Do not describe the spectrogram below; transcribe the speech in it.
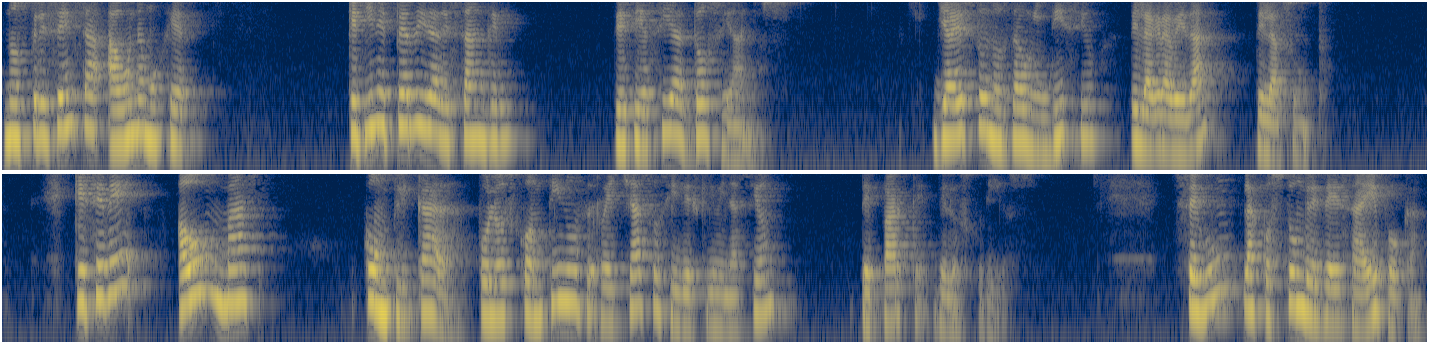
nos presenta a una mujer que tiene pérdida de sangre desde hacía 12 años. Ya esto nos da un indicio de la gravedad del asunto que se ve aún más complicada por los continuos rechazos y discriminación de parte de los judíos. Según las costumbres de esa época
